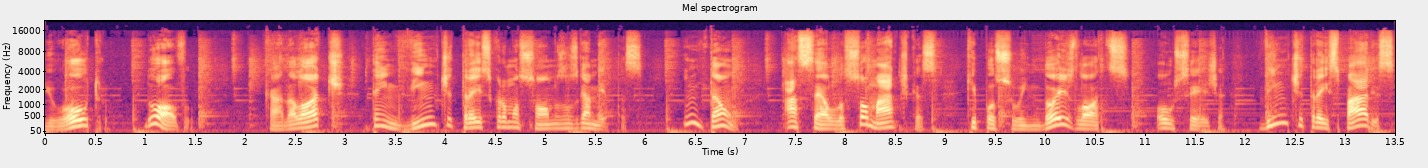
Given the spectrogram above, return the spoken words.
e o outro do óvulo. Cada lote tem 23 cromossomos nos gametas. Então, as células somáticas que possuem dois lotes, ou seja, 23 pares,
